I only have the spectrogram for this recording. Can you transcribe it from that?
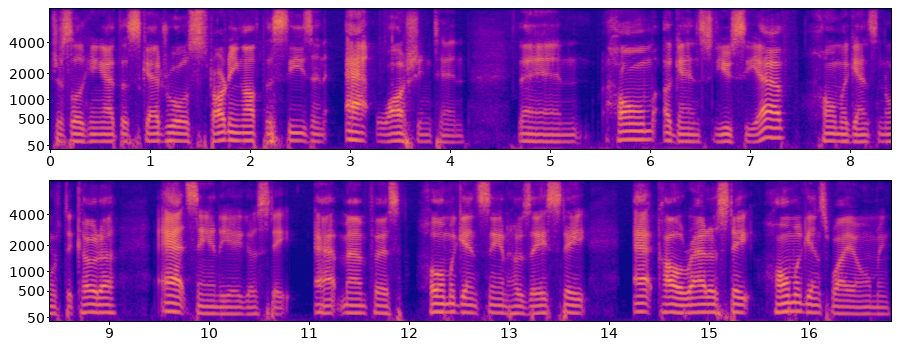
Just looking at the schedule, starting off the season at Washington, then home against UCF, home against North Dakota, at San Diego State, at Memphis, home against San Jose State, at Colorado State, home against Wyoming,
